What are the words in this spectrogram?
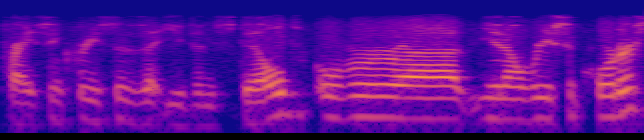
price increases that you've instilled over, you know, recent quarters?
